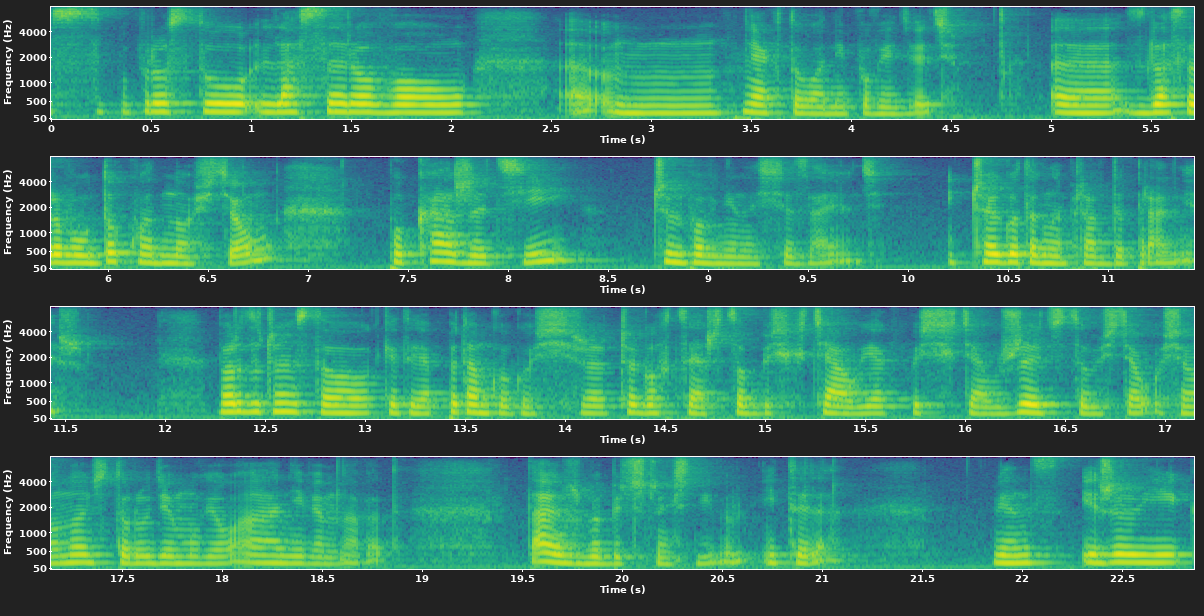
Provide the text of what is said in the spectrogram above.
z po prostu laserową, jak to ładnie powiedzieć, e, z laserową dokładnością, pokaże Ci, czym powinieneś się zająć i czego tak naprawdę pragniesz. Bardzo często, kiedy ja pytam kogoś, że czego chcesz, co byś chciał, jak byś chciał żyć, co byś chciał osiągnąć, to ludzie mówią, a nie wiem nawet. Tak, żeby być szczęśliwym i tyle. Więc jeżeli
